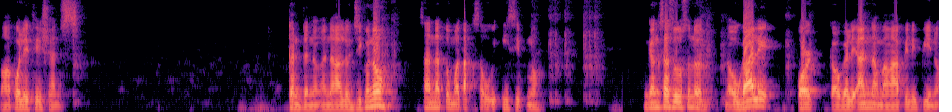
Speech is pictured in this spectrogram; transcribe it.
Mga politicians. Ganda ng analogy ko, no? Sana tumatak sa isip mo. Hanggang sa susunod na ugali or kaugalian ng mga Pilipino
